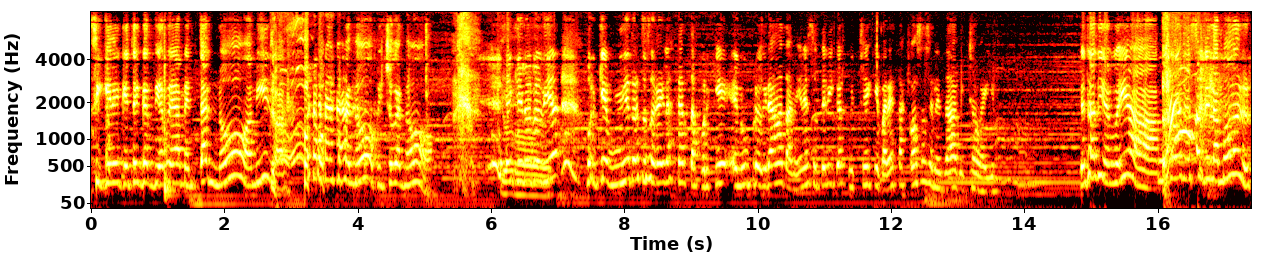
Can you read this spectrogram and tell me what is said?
Si quiere que tenga diarrea mental, no, amiga. No, pichoga no. Es que el otro día, porque mientras tú sacáis las cartas, porque en un programa también esotérico escuché que para estas cosas se les daba pichoga y ¿Te da diarrea? ¿Cómo van a hacer el amor?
